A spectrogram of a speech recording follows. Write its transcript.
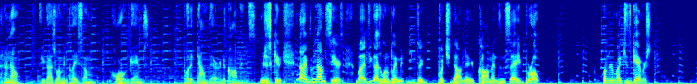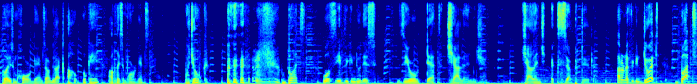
I don't know. If you guys want me to play some horror games, put it down there in the comments. I'm just kidding. No, I'm serious. But if you guys want to play me, to put you down there your comments and say, bro, 100 Monkeys Gamers, play some horror games. I'll be like, oh, okay, I'll play some horror games. No joke. but we'll see if we can do this. Zero death challenge. Challenge accepted. I don't know if we can do it, but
